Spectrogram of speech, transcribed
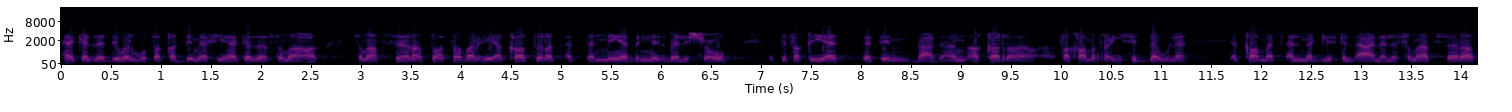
هكذا دول متقدمة في هكذا صناعات. صناعة السيارات تعتبر هي قاطرة التنمية بالنسبة للشعوب. اتفاقيات تتم بعد أن أقر فخامة رئيس الدولة إقامة المجلس الأعلى لصناعة السيارات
